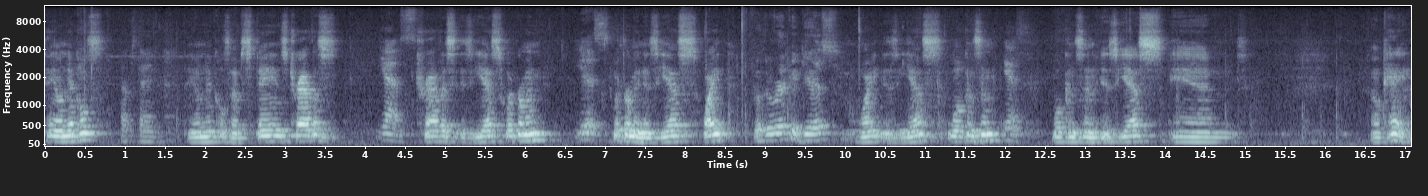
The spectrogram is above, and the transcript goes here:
Teo Nichols? Abstain. Teo Nichols abstains. Travis? Yes. Travis is yes. Whipperman? Yes. Whipperman is yes. White? For the record, yes. White is yes. Wilkinson? Yes. Wilkinson is yes. And, okay,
